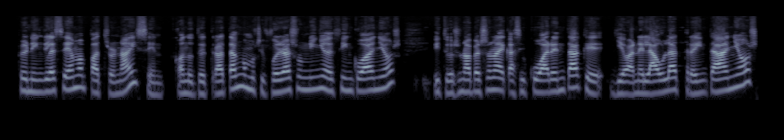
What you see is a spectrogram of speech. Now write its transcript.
pero en inglés se llama patronizing, cuando te tratan como si fueras un niño de 5 años y tú eres una persona de casi 40 que lleva en el aula 30 años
